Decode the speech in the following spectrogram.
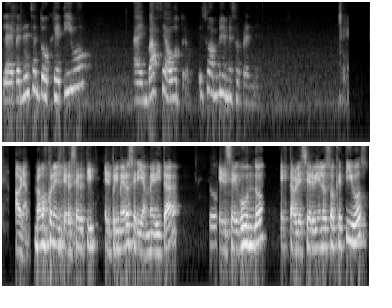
La dependencia en tu objetivo en base a otro. Eso a mí me sorprende. Ahora, vamos con el tercer tip. El primero sería meditar. El segundo, establecer bien los objetivos.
